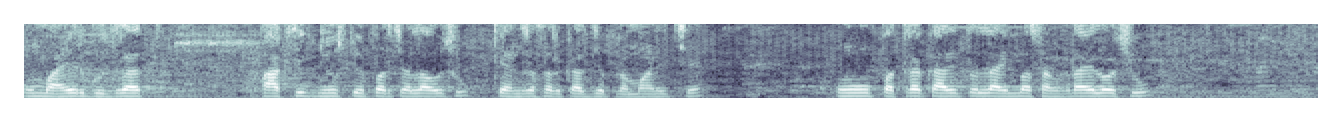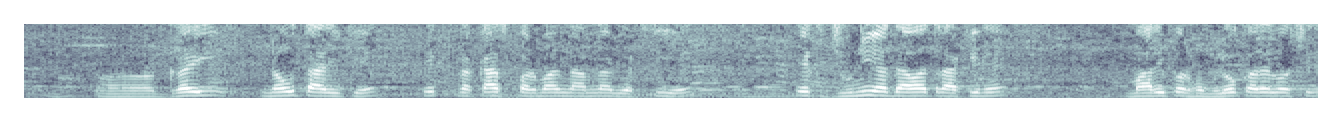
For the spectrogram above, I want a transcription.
હું માહિર ગુજરાત પાક્ષિક ન્યૂઝપેપર ચલાવું છું. કેન્દ્ર સરકાર જે પ્રમાણિત છે. હું પત્રકારિતા લાઇનમાં સંકળાયેલો છું. ગઈ નવ તારીખે એક પ્રકાશ પરમાર નામના વ્યક્તિએ એક જૂની અદાવત રાખીને મારી પર હુમલો કરેલો છે.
